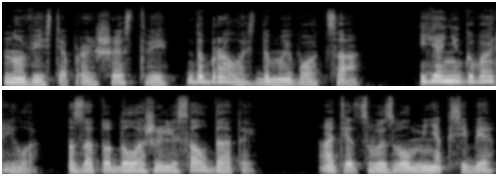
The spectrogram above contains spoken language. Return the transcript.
но весть о происшествии добралась до моего отца. Я не говорила, зато доложили солдаты. Отец вызвал меня к себе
